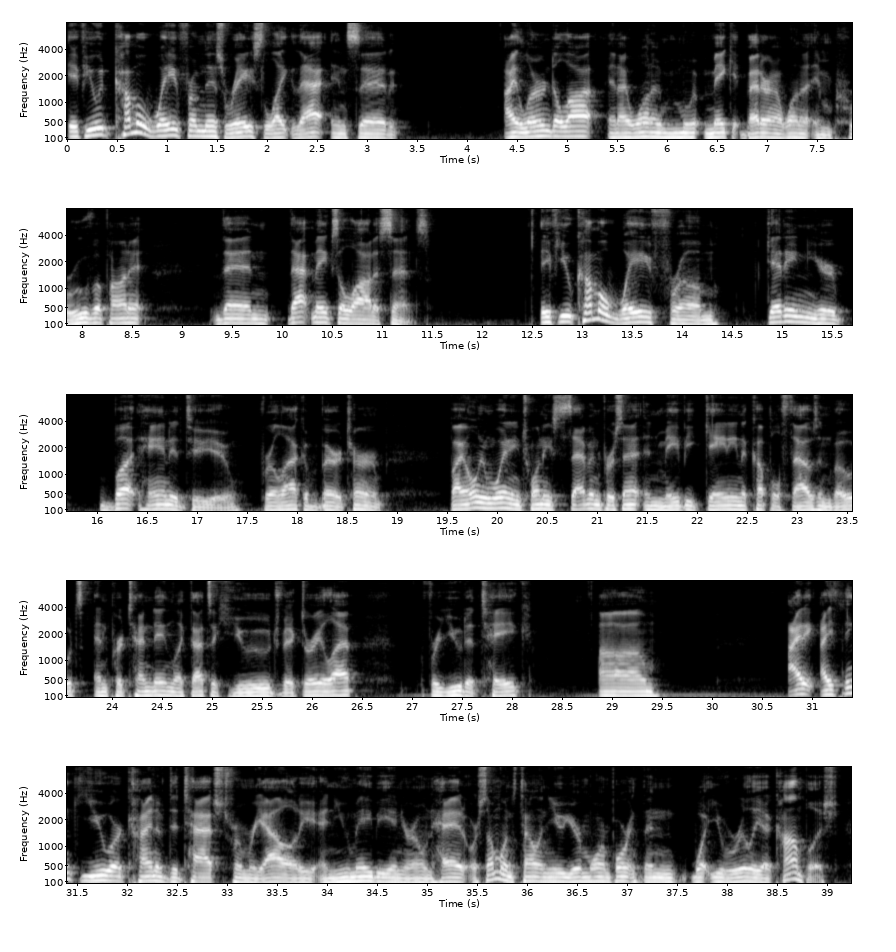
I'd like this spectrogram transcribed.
if you would come away from this race like that and said, I learned a lot and I want to m- make it better I want to improve upon it, then that makes a lot of sense. If you come away from getting your butt handed to you, for a lack of a better term, by only winning 27% and maybe gaining a couple thousand votes and pretending like that's a huge victory lap for you to take um I, I think you are kind of detached from reality and you may be in your own head or someone's telling you you're more important than what you've really accomplished.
